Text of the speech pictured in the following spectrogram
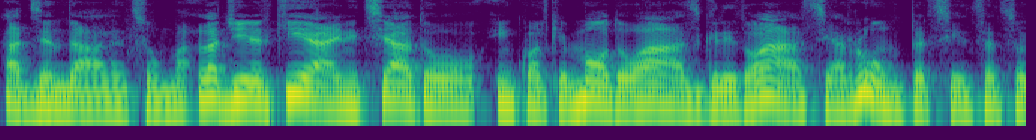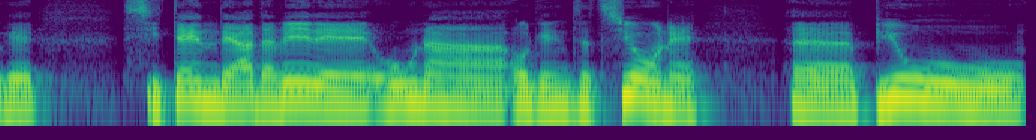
aziendale. Insomma, la gerarchia ha iniziato in qualche modo a sgretolarsi, a rompersi, nel senso che si tende ad avere una organizzazione eh, più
